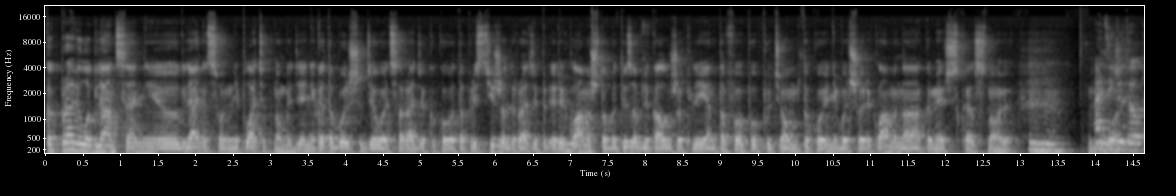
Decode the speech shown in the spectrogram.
как правило, глянцы, они, э, глянец, он не платит много денег. Это больше делается ради какого-то престижа, ради рекламы, mm-hmm. чтобы ты завлекал уже клиентов э, путем такой небольшой рекламы на коммерческой основе. Mm-hmm. А вот. digital,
